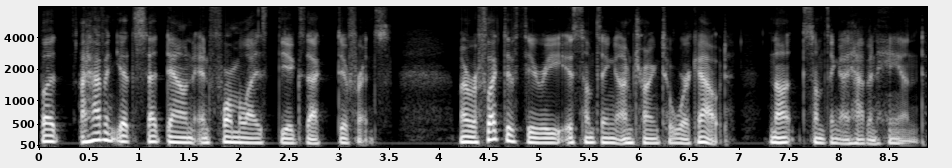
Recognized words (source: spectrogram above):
but I haven't yet sat down and formalized the exact difference. My reflective theory is something I'm trying to work out, not something I have in hand.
